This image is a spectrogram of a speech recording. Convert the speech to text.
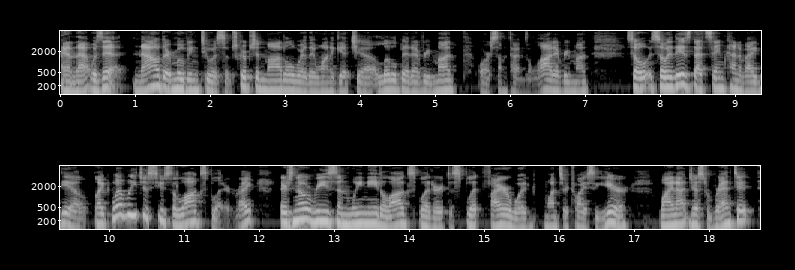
and that was it now they're moving to a subscription model where they want to get you a little bit every month or sometimes a lot every month so so it is that same kind of idea like well we just used a log splitter right there's no reason we need a log splitter to split firewood once or twice a year why not just rent it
